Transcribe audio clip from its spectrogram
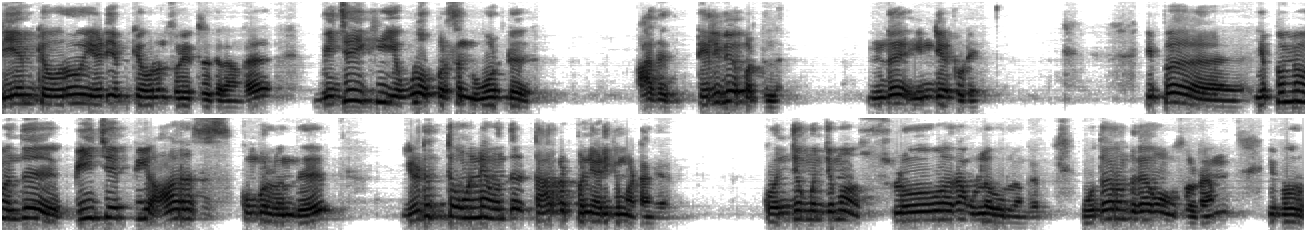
டிஎம்கே வரும் ஏடிஎம்கே வரும்னு சொல்லிட்டு இருக்கிறாங்க. விஜய்க்கு எவ்வளோ பர்சன்ட் ஓட்டு? அது தெளிவே படுத்தல. இந்த இந்தியா டுடே இப்போ எப்பவுமே வந்து பிஜேபி ஆர்எஸ்எஸ் கும்பல் வந்து எடுத்த உடனே வந்து டார்கெட் பண்ணி அடிக்க மாட்டாங்க. கொஞ்சம் கொஞ்சமா ஸ்லோவா தான் உள்ள வருவாங்க. உதாரணத்துக்காக அவங்க சொல்றேன். இப்போ ஒரு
